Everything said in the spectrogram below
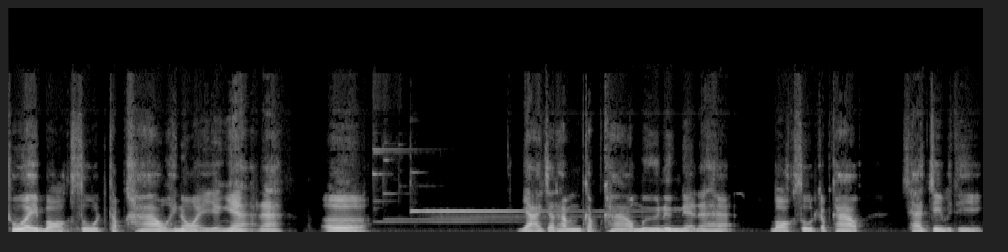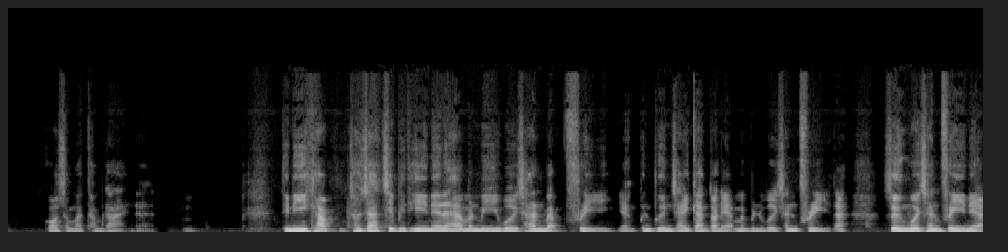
ช่วยบอกสูตรกับข้าวให้หน่อยอย่างเงี้ยนะ เออ อยากจะทำกับข้าวมื้อหนึ่งเนี่ยนะฮะ บอกสูตรกับข้าว Chat GPT ก็สามารถทำได้นะ ทีนี้ครับเจ้า Chat GPT เนี่ยนะฮะมันมีเวอร์ชั่นแบบฟรี อย่างเพื่อนๆใช้กันตอนเนี้ยมันเป็นเวอร์ชันฟรีนะ ซึ่งเวอร์ชันฟรีเนี่ย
